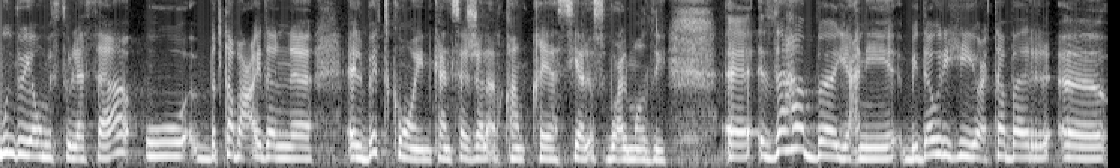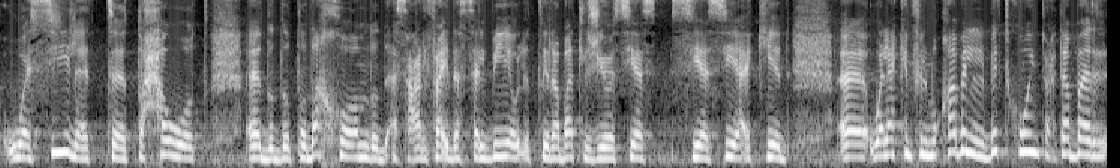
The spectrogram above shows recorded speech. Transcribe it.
منذ يوم الثلاثاء وبالطبع أيضا البيتكوين كان سجل أرقام قياسية الأسبوع الماضي. آه، الذهب يعني بدوره يعتبر آه، وسيلة تحوط آه، ضد التضخم ضد أسعار الفائدة السلبية والاضطرابات الجيوسياسية أكيد. ولكن في المقابل البيتكوين تعتبر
